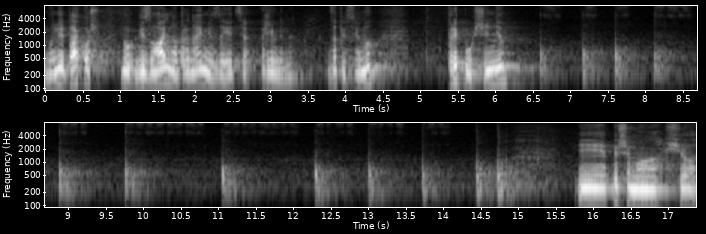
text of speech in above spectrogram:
Вони також ну, візуально, принаймні, здається, рівними. Записуємо. Припущення. І пишемо, що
